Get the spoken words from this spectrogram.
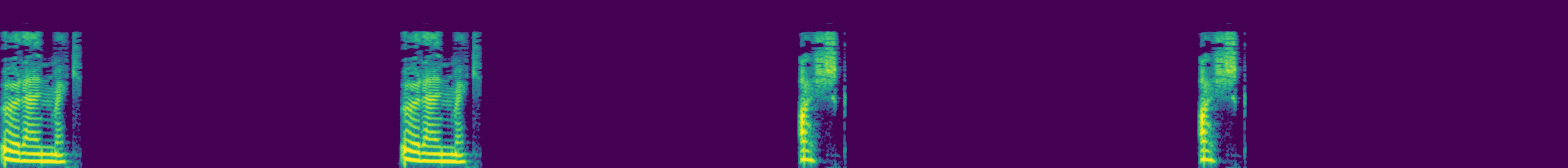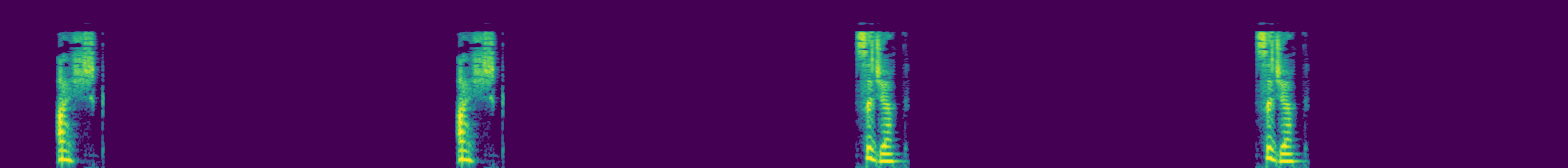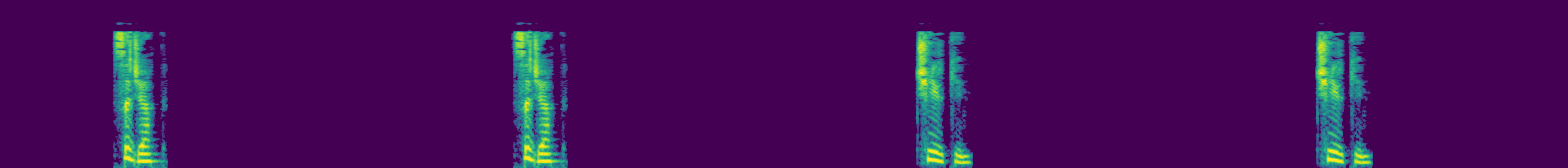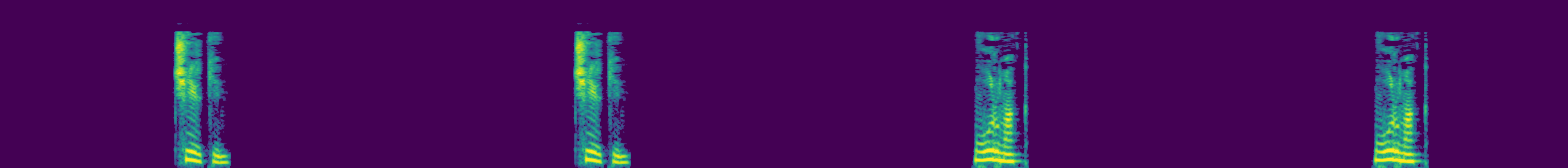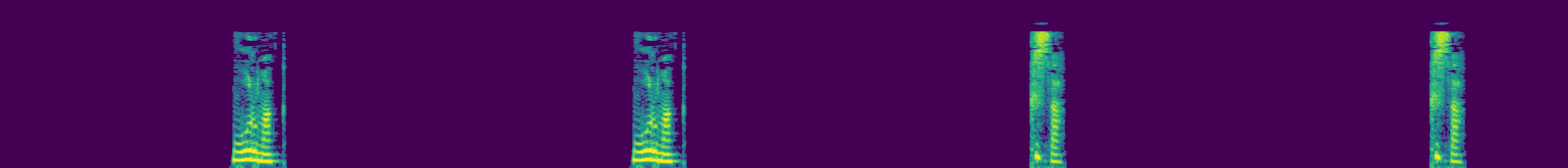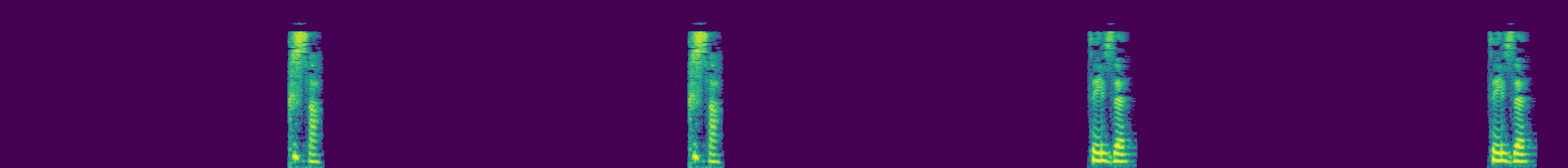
Öğrenmek. Öğrenmek aşk. Aşk. Aşk. Aşk. Sıcak. Sıcak. Sıcak. Sıcak çirkin. Çirkin. Çirkin. Çirkin. Vurmak. Vurmak. Vurmak. Vurmak kısa. Kısa. Kısa. Kısa. Teyze. Teyze.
